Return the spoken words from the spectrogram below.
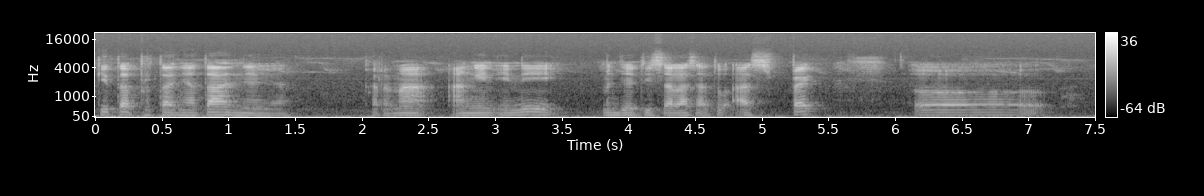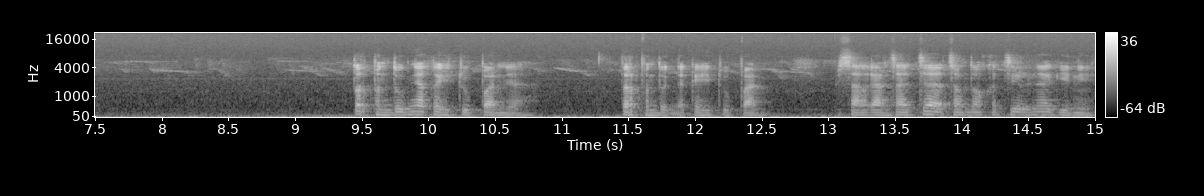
kita bertanya-tanya ya. Karena angin ini menjadi salah satu aspek eh, terbentuknya kehidupan ya. Terbentuknya kehidupan. Misalkan saja contoh kecilnya gini.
